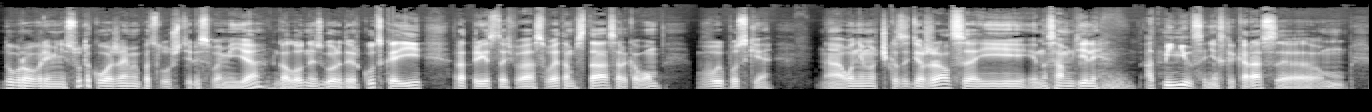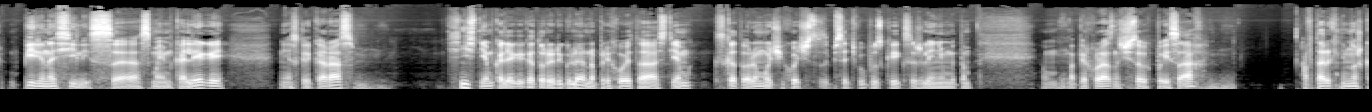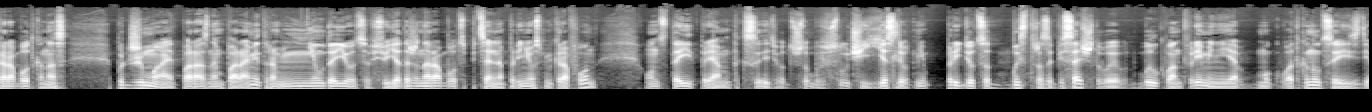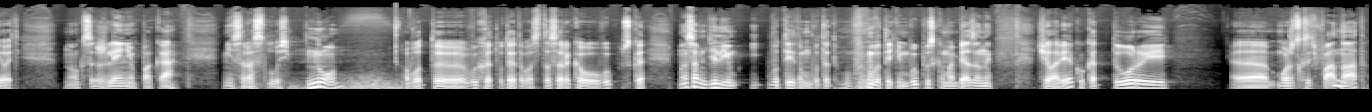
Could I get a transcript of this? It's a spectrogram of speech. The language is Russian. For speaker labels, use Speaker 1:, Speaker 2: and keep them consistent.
Speaker 1: Доброго времени суток, уважаемые подслушатели. С вами я, Голодный из города Иркутска, и рад приветствовать вас в этом 140-м выпуске. А, он немножечко задержался и на самом деле отменился несколько раз. Э, переносили с, с моим коллегой несколько раз. Не с тем коллегой, который регулярно приходит, а с тем, с которым очень хочется записать выпуск. И, к сожалению, мы там, во-первых, в разных часовых поясах, во-вторых, немножко работка нас поджимает по разным параметрам, не удается все. Я даже на работу специально принес микрофон, он стоит прям, так сказать, вот, чтобы в случае, если вот мне придется быстро записать, чтобы был квант времени, я мог воткнуться и сделать. Но, к сожалению, пока не срослось. Но вот э, выход вот этого 140 выпуска, мы на самом деле вот этим, вот этим, вот этим выпуском обязаны человеку, который, э, можно сказать, фанат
